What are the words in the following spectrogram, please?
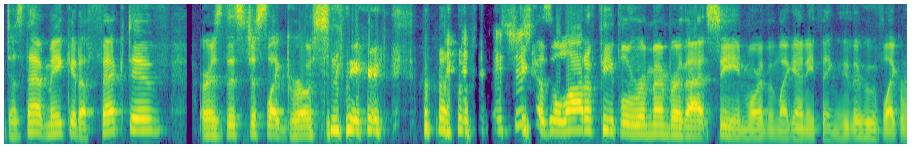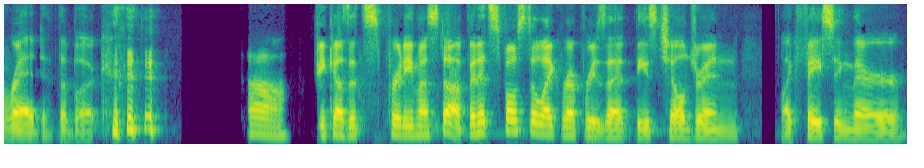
does that make it effective? Or is this just like gross and weird? It's just because a lot of people remember that scene more than like anything who, who've like read the book. Oh, because it's pretty messed up. And it's supposed to like represent these children like facing their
